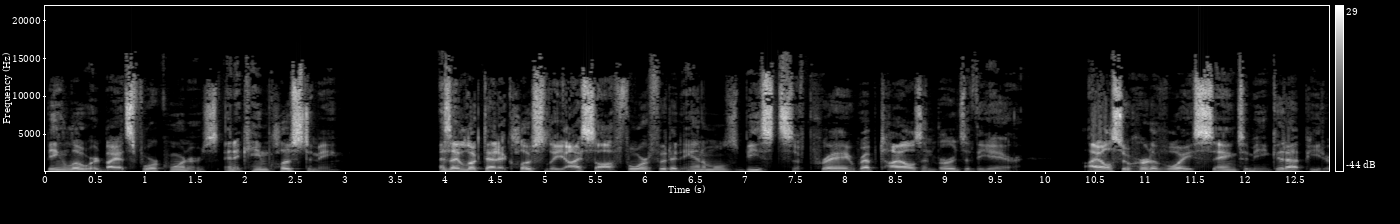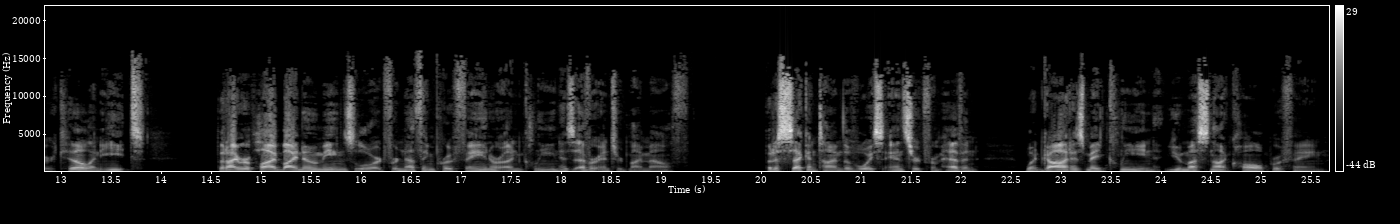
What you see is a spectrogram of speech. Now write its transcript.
being lowered by its four corners, and it came close to me. As I looked at it closely, I saw four footed animals, beasts of prey, reptiles, and birds of the air. I also heard a voice saying to me, Get up, Peter, kill and eat. But I replied, By no means, Lord, for nothing profane or unclean has ever entered my mouth. But a second time the voice answered from heaven, What God has made clean, you must not call profane.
